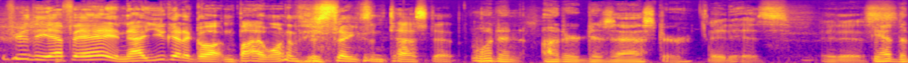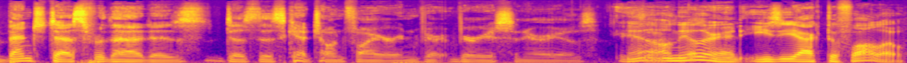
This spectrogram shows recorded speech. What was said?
If you're the FAA, now you got to go out and buy one of these things and test it. what an utter disaster. It is. It is. Yeah, the bench test for that is does this catch on fire in ver- various scenarios? Yeah. On the other hand, easy act to follow.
